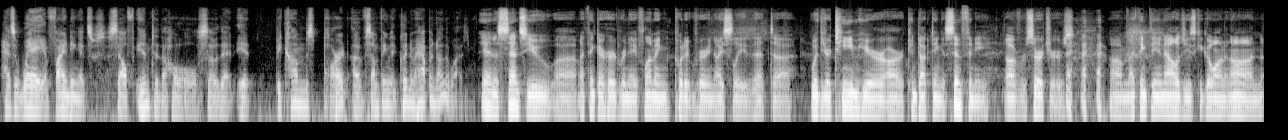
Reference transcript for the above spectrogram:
has a way of finding itself into the whole so that it becomes part of something that couldn't have happened otherwise. Yeah, in a sense, you, uh, I think I heard Renee Fleming put it very nicely that uh, with your team here are conducting a symphony of researchers. um, I think the analogies could go on and on,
